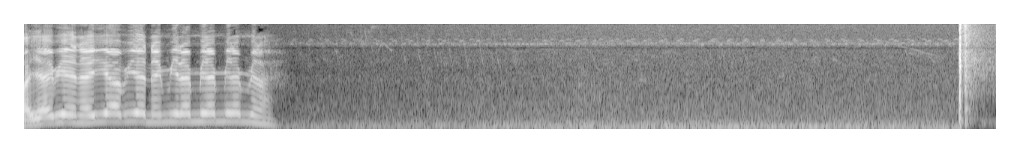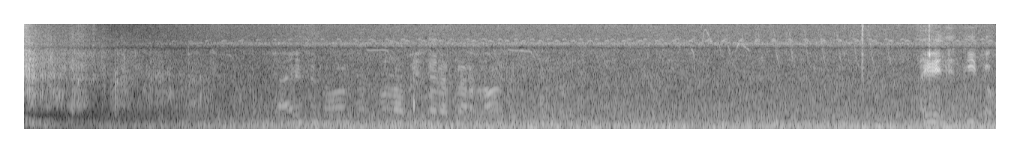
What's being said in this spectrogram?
Allá viene, allá viene, mira, mira, mira, mira. Ahí viene Tito.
